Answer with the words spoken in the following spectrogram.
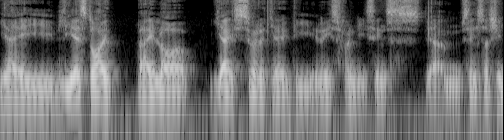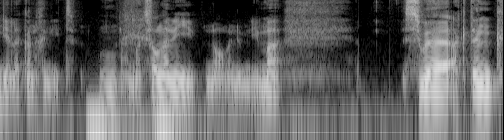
jy lees daai bylae juist sodat jy die res van die sens um, sensasionele kan geniet. Hmm. Ek sal nou nie name noem nie, maar so ek dink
